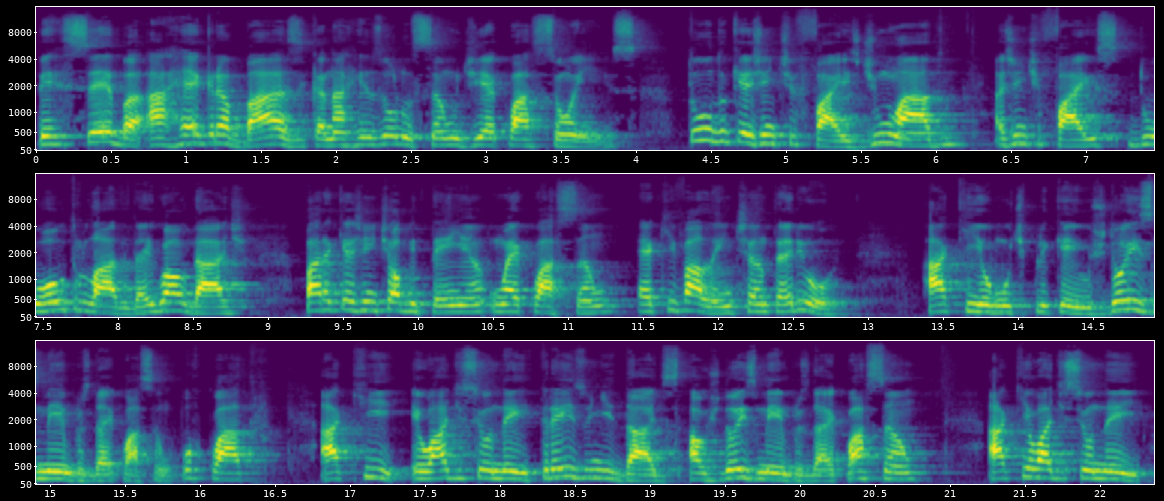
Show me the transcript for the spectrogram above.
Perceba a regra básica na resolução de equações. Tudo que a gente faz de um lado, a gente faz do outro lado da igualdade para que a gente obtenha uma equação equivalente à anterior. Aqui eu multipliquei os dois membros da equação por 4. Aqui eu adicionei 3 unidades aos dois membros da equação. Aqui eu adicionei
